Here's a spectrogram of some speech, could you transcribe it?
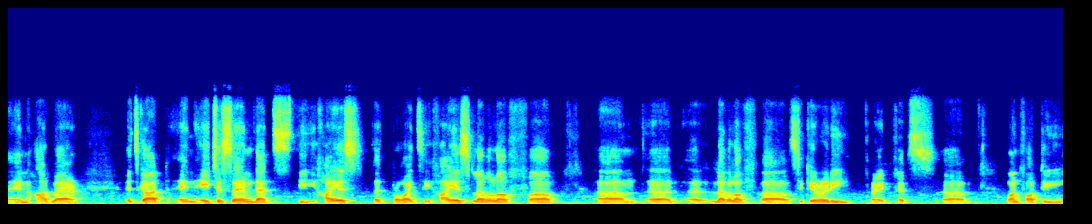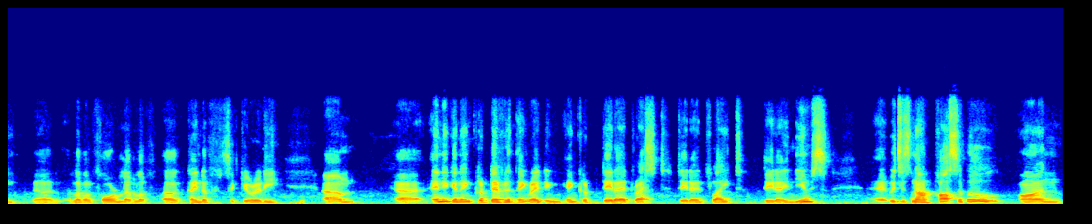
and hardware. It's got an HSM that's the highest, that provides the highest level of uh, um, uh, uh, level of uh, security, right? It's uh, 140 uh, level four level of kind of security. Um, and you can encrypt everything, right? encrypt data at rest, data in flight, data in use, which is not possible on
